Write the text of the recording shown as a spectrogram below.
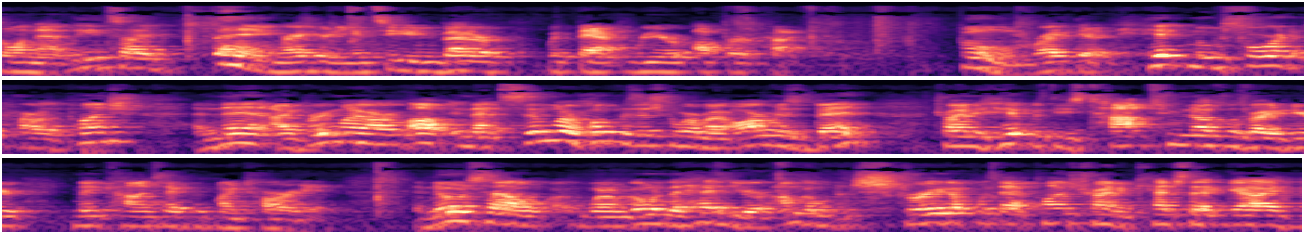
So on that lead side, bang, right here, you can see even better with that rear uppercut. Boom, right there. The hip moves forward to power the punch, and then I bring my arm up in that similar hook position where my arm is bent, trying to hit with these top two knuckles right here, make contact with my target. And notice how when I'm going to the head here, I'm going straight up with that punch, trying to catch that guy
